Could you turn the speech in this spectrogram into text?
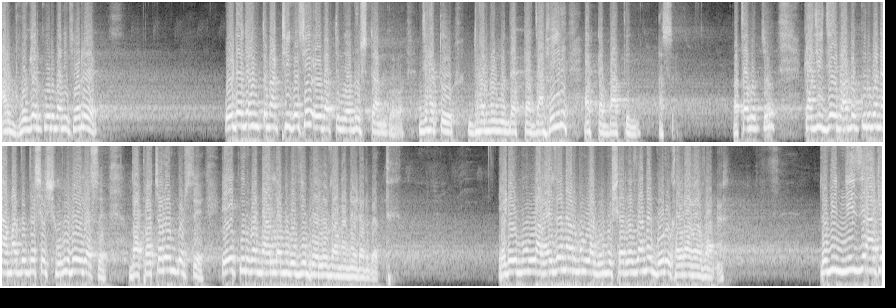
আর ভোগের কুরবানি পরে ওইটা যখন তোমার ঠিক হয়েছে, এইবার তুমি অনুষ্ঠান করো। যেহেতু ধর্মের মধ্যে একটা জাহির, একটা বাতিল আছে। কথা বলছো? কাজে যেভাবে কুরবানি আমাদের দেশে শুরু হয়ে গেছে বা প্রচলন করছে, এই কুরবানি আল্লাহ নবী জিব্রাইলও জানান এটার বেদ এটাই মোল্লারাই জানে আর মোল্লা গনুষেরা জানে, গরু খাওয়ারা জানে। তুমি নিজে আগে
